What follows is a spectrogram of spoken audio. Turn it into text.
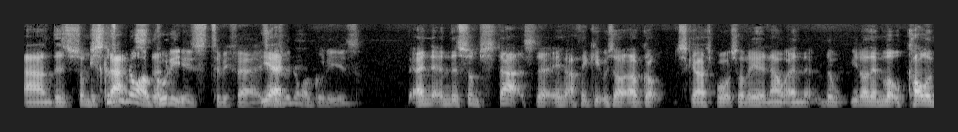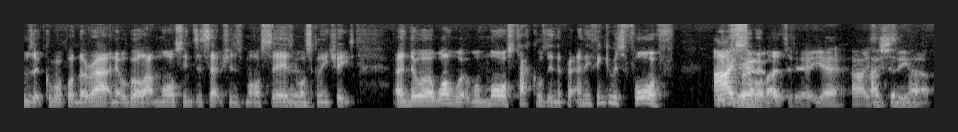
And there's some It's stats. because we know how that- good he is, to be fair. It's Yeah. we know how good he is. And and there's some stats that I think it was I've got Sky Sports on here now, and the you know them little columns that come up on the right, and it'll go like most interceptions, more saves, Yeah. most clean sheets, and there were one where well, most tackles in the and I think it was fourth. I saw uh, that today. Yeah, I did see that.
